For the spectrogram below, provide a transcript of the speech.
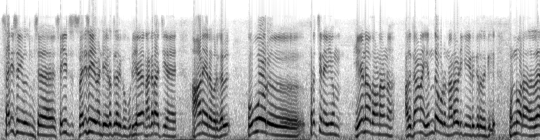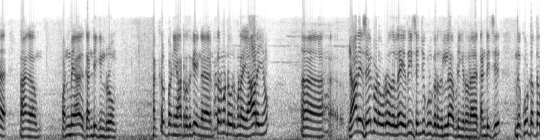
சரி செய்வதும் செ- செய்- சரி செய்ய வேண்டிய இடத்துல இருக்கக்கூடிய நகராட்சி ஆணையர் அவர்கள் ஒவ்வொரு பிரச்சனையும் ஏனோ தானோன்னு அதுக்கான எந்த ஒரு நடவடிக்கையும் எடுக்கிறதுக்கு முன் வராததை நாங்கள் வன்மையாக கண்டிக்கின்றோம். மக்கள் பணி ஆற்றுறதுக்கு எங்கள் நகர்மன்ற உறுப்பினர் யாரையும் யாரையும் செயல்பட விடுறதில்ல எதையும் செஞ்சு கொடுக்கறதில்ல அப்படிங்கிறத கண்டித்து இந்த கூட்டத்தை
